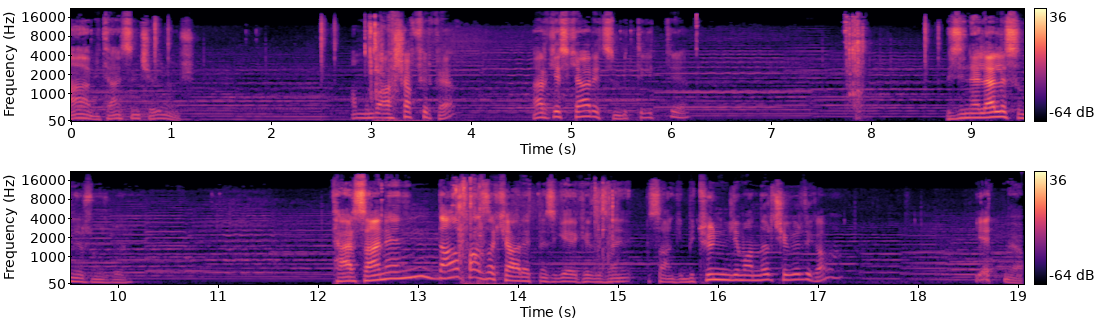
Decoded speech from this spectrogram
Aa bir tanesini çevirmemiş. Ama bunda ahşap firka ya. Herkes kar etsin. Bitti gitti ya. Bizi nelerle sınıyorsunuz böyle? Tersanenin daha fazla kar etmesi gerekirdi sanki. Bütün limanları çevirdik ama yetmiyor.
